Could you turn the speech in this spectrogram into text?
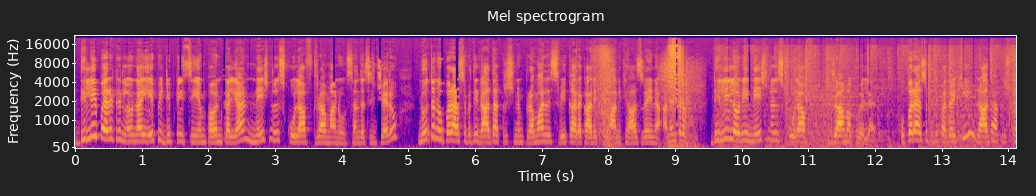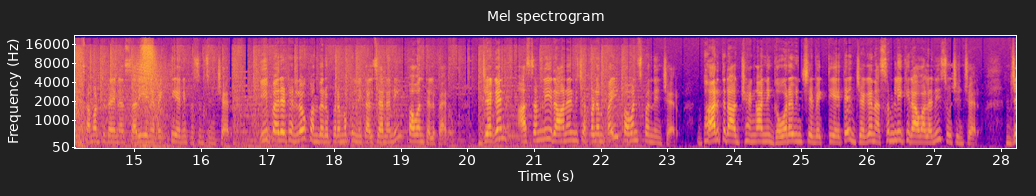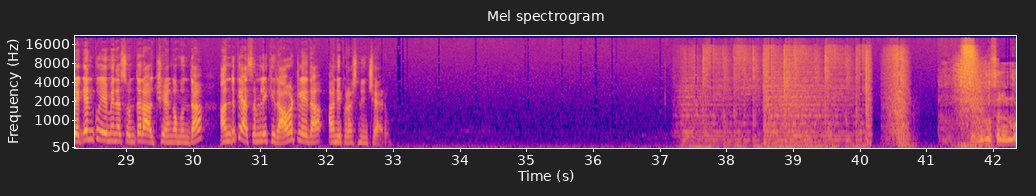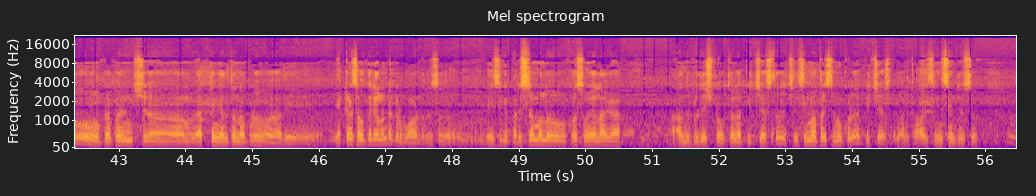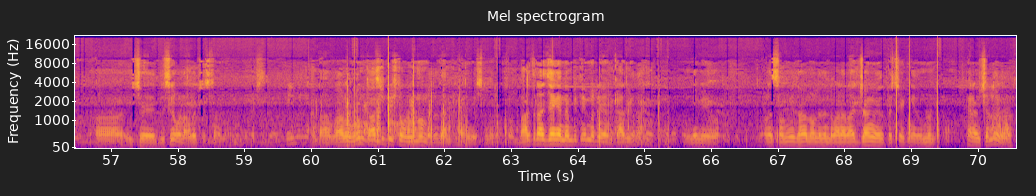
ఢిల్లీ పర్యటనలో ఉన్న AP deputy CM Pawan Kalyan national school of డ్రామాను సందర్శించారు. నూతన ఉపరాష్ట్రపతి రాధాకృష్ణన్ ప్రమాణ స్వీకార కార్యక్రమానికి హాజరైన అనంతరం ఢిల్లీలోని నేషనల్ స్కూల్ ఆఫ్ డ్రామాకు వెళ్ళారు. ఉపరాష్ట్రపతి పదవికి రాధాకృష్ణన్ సమర్థుడైన సరియైన వ్యక్తి అని ప్రశంసించారు. ఈ పర్యటనలో కొందరు ప్రముఖుల్ని కలిశానని పవన్ తెలిపారు. జగన్ అసెంబ్లీ రానని చెప్పడంపై పవన్ స్పందించారు. భారత రాజ్యాంగాన్ని గౌరవించే వ్యక్తి అయితే జగన్ అసెంబ్లీకి రావాలని సూచించారు. జగన్కు ఏమైనా సొంత రాజ్యాంగం ఉందా? అందుకే అసెంబ్లీకి రావట్లేదా? అని ప్రశ్నించారు. తెలుగు ఫిల్ము ప్రపంచ వ్యాప్తంగా వెళ్తున్నప్పుడు అది ఎక్కడ సౌకర్యాలు ఉంటే అక్కడ బాగుంటుంది. సో బేసిక్ పరిశ్రమల కోసం ఎలాగా ఆంధ్రప్రదేశ్ ప్రభుత్వం పిచ్ చేస్తూ సినిమా పరిశ్రమ కూడా పిచ్ చేస్తుంది వాళ్ళకి కావాల్సిన ఇన్సెంటివ్స్ ఇచ్చే దిశగా వాళ్ళు ఆలోచిస్తూ ఉన్నారు. అంటే వాళ్ళ ఓన్ కాన్స్టిట్యూషన్ ఒకటి ఉండి ఉండదు దాని ప్రకారం చేసుకున్నారు. భారత రాజ్యాంగం నమ్మితే మరి అది కాదు కదా. మేబీ వాళ్ళ సంవిధానం లేదంటే వాళ్ళ రాజ్యాంగం ప్రత్యేకంగా ఏదో కానీ అవి చెల్లవు కదా.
